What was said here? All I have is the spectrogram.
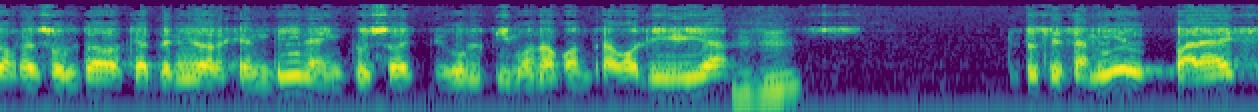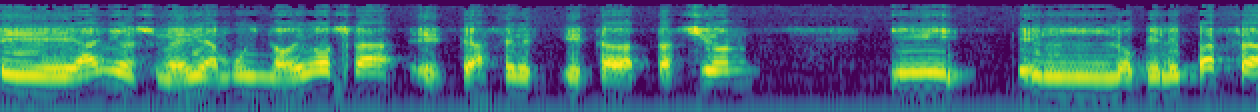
los resultados que ha tenido Argentina, incluso este último, ¿no? Contra Bolivia. Uh -huh. Entonces a Miguel para ese año es una idea muy novedosa este, hacer esta adaptación y el, lo que le pasa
